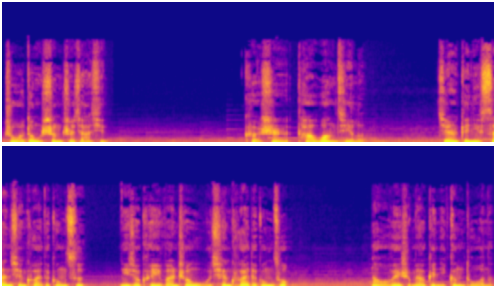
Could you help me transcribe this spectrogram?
主动升职加薪。可是他忘记了，既然给你三千块的工资，你就可以完成五千块的工作，那我为什么要给你更多呢？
